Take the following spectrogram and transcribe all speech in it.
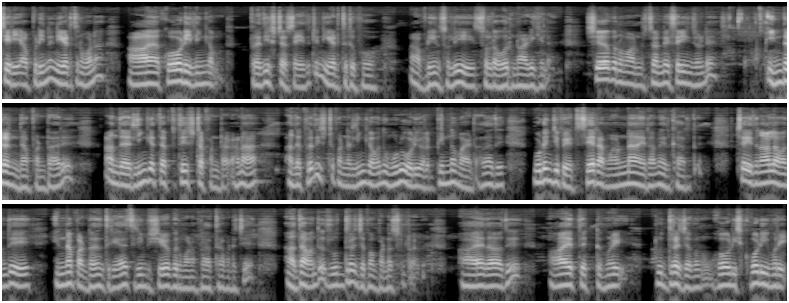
சரி அப்படின்னு நீ எடுத்துகிட்டு போனால் கோடி லிங்கம் பிரதிஷ்டை செய்துட்டு நீ எடுத்துகிட்டு போ அப்படின்னு சொல்லி சொல்கிற ஒரு நாழிகையில். சிவபெருமான் சொன்ன சரின்னு சொல்லிட்டு இந்திரன் என்ன பண்ணுறாரு அந்த லிங்கத்தை பிரதிஷ்டை பண்ணுறார் ஆனால் அந்த பிரதிஷ்டை பண்ண லிங்கம் வந்து முழு ஒடிவில் பின்னமாயிடும் அதாவது முடிஞ்சு போயிடுது. சேராம ஒன்றா இல்லாமல் இருக்காது சரி இதனால் வந்து என்ன பண்ணுறதுன்னு தெரியாது. திரும்பி சிவபெருமானை பிரார்த்தனை பண்ணிச்சு. அதான் வந்து ருத்ர ஜபம் பண்ண சொல்கிறாரு அதாவது ஆயிரத்தெட்டு முறை ருத்ர ஜபம் கோடி கோடி முறை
